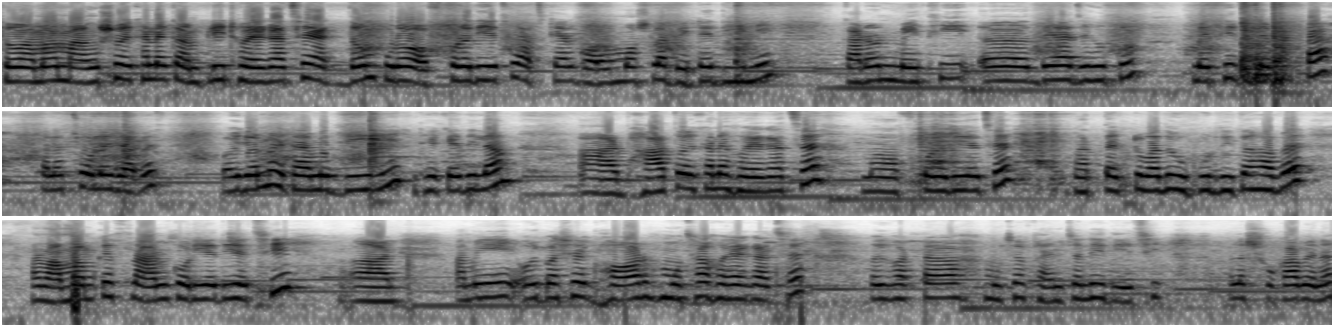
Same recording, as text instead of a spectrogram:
তো আমার মাংস এখানে কমপ্লিট হয়ে গেছে, একদম পুরো অফ করে দিয়েছি। আজকে আর গরম মশলা বেটে দিইনি, কারণ মেথি দেয়া যেহেতু, মেথির ফ্লেভারটা তাহলে চলে যাবে। ওই জন্য এটা আমি দিইনি, ঢেকে দিলাম। আর ভাতও এখানে হয়ে গেছে, মা অফ করে দিয়েছে। ভাতটা একটু বাদে উপর দিতে হবে। আর মামামকে স্নান করিয়ে দিয়েছি। আর আমি ওই পাশের ঘর মোছা হয়ে গেছে, ওই ঘরটা মুছে ফ্যান চালিয়ে দিয়েছি। তাহলে শুকাবে না।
